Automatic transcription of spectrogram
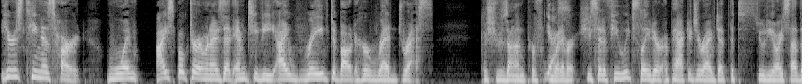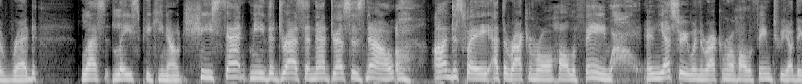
Here's Tina's heart. When I spoke to her when I was at MTV, I raved about her red dress because she was on perf- Yes. whatever. She said, A few weeks later, a package arrived at the t- studio. I saw the red less lace peeking out. She sent me the dress, and that dress is now Oh. on display at the Rock and Roll Hall of Fame. Wow. And yesterday, when the Rock and Roll Hall of Fame tweeted out, they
